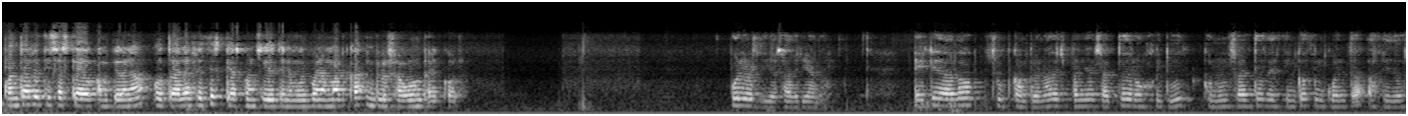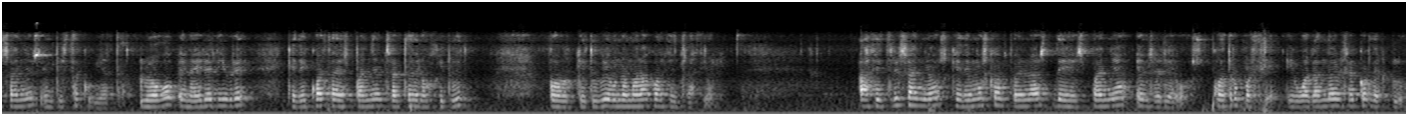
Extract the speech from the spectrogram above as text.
¿cuántas veces has quedado campeona o todas las veces que has conseguido tener muy buena marca, incluso algún récord? Buenos días, Adriana. He quedado subcampeona de España en salto de longitud con un salto de 5.50 hace dos años en pista cubierta. Luego, en aire libre, quedé cuarta de España en salto de longitud porque tuve una mala concentración. Hace tres años quedemos campeonas de España en relevos, 4%, igualando el récord del club.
